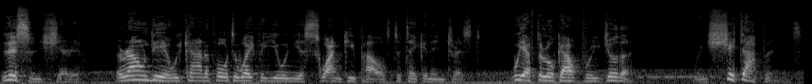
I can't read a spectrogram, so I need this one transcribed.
Listen, Sheriff. Around here, we can't afford to wait for you and your swanky pals to take an interest. We have to look out for each other. When shit happens,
